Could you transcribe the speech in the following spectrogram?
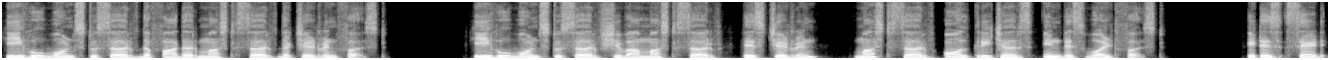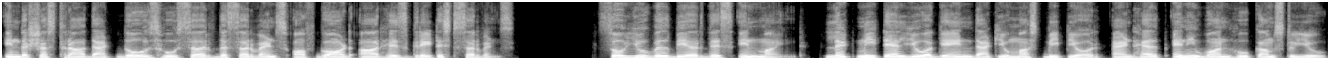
He who wants to serve the father must serve the children first. He who wants to serve Shiva must serve his children, must serve all creatures in this world first. It is said in the Shastra that those who serve the servants of God are his greatest servants. So you will bear this in mind. Let me tell you again that you must be pure and help anyone who comes to you,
